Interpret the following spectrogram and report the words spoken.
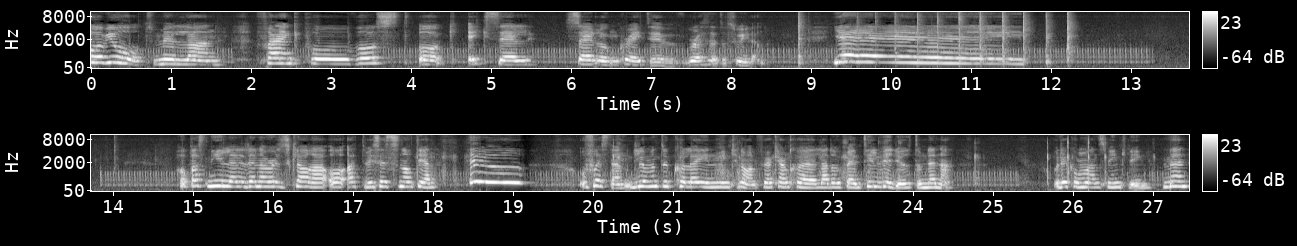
oavgjort mellan Frank Provost och Excel Serum Creative Reset of Sweden. Yay! Hoppas ni gillade denna versus Klara och att vi ses snart igen. Hejdå! Och förresten, glöm inte att kolla in min kanal för jag kanske laddar upp en till video utom denna. Och det kommer vara en sminkning. Men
